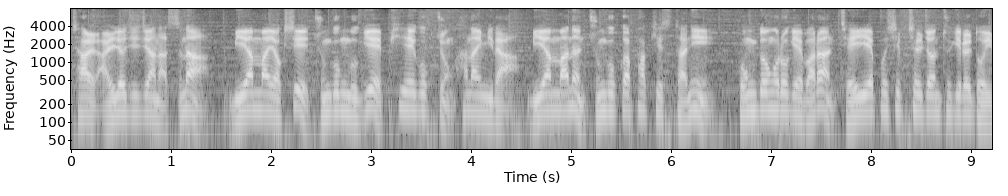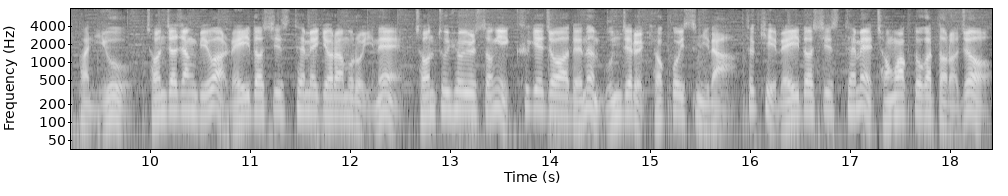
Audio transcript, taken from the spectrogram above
잘 알려지지 않았으나 미얀마 역시 중국 무기의 피해국 중 하나입니다. 미얀마는 중국과 파키스탄이 공동으로 개발한 JF-17 전투기를 도입한 이후 전자장비와 레이더 시스템의 결함으로 인해 전투 효율성이 크게 저하되는 문제를 겪고 있습니다. 특히 레이더 시스템의 정확도가 떨어져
